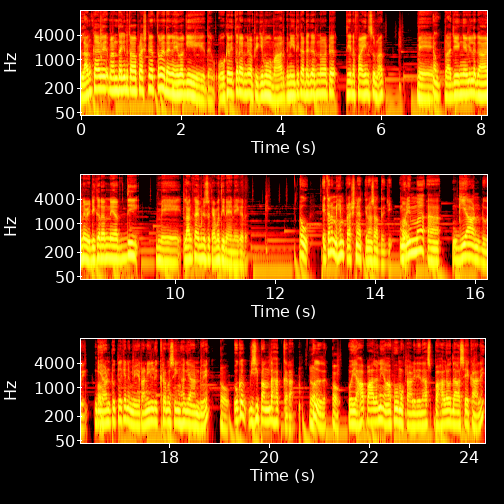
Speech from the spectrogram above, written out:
ලංකාවේ මන්දගෙන තව ප්‍රශ්න ඇත්තම දැන් ඒ වගේ ඕක විතරන්න පිකිම මාර්ග නීති කඩ කරනවට තියෙන ෆයින් සුනත් මේ රජයෙන් ඇවිල්ල ගාන වැඩි කරන්න අද්දී මේ ලංකා මිනිසු කැමති නෑනකට ඔවු. එතන මෙහම ප්‍රශ්න ඇතින සතජි මුලින්ම ගියාන්ඩුවෙන් ගියන්ටු කැන මේ රනිල් වික්‍රම සිංහගේ ආණ්ඩුවෙන්. ඕක විසි පන්දහක් කරා. හොද ඔය යහපාලන ආපුම කාලි දෙදස් පහලව දාසය කාලේ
